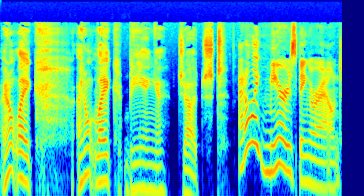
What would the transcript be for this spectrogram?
I don't like. I don't like being judged. I don't like mirrors being around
